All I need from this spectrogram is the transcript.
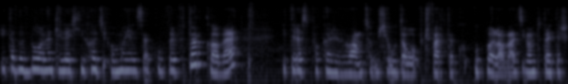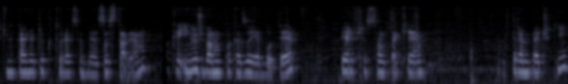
I to by było na tyle, jeśli chodzi o moje zakupy wtorkowe. I teraz pokażę Wam, co mi się udało w czwartek upolować. I mam tutaj też kilka rzeczy, które sobie zostawiam. Ok, i już Wam pokazuję buty. Pierwsze są takie trampeczki.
